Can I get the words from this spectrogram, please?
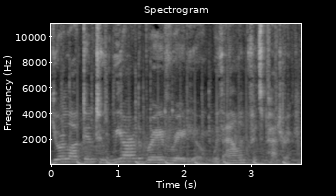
You're locked into We Are the Brave Radio with Alan Fitzpatrick.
